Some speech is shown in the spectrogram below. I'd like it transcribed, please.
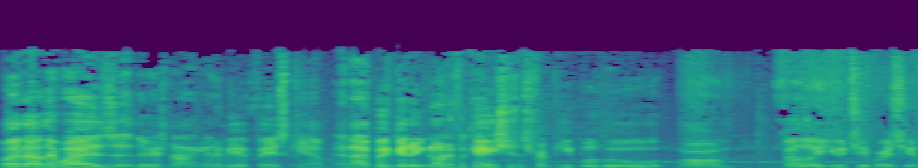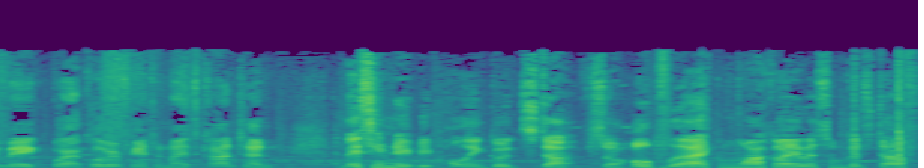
But otherwise, there's not gonna be a face cam. And I've been getting notifications from people who, um, fellow YouTubers who make Black Clover Phantom Knights content, and they seem to be pulling good stuff. So hopefully I can walk away with some good stuff,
